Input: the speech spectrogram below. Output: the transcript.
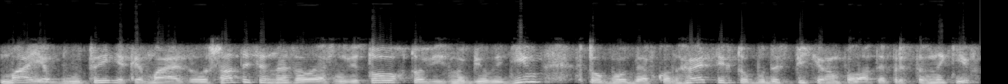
має бути, яке має залишатися незалежно від того, хто візьме білий дім, хто буде в конгресі, хто буде спікером палати представників.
